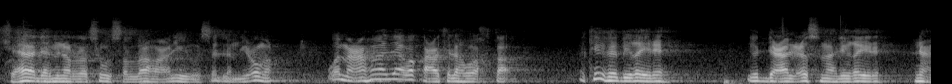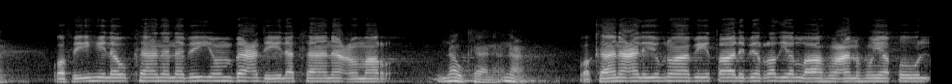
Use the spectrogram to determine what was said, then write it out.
شهادة من الرسول صلى الله عليه وسلم لعمر ومع هذا وقعت له أخطاء. فكيف بغيره؟ يدعى العصمة لغيره. نعم. وفيه لو كان نبي بعدي لكان عمر. لو كان نعم. وكان علي بن أبي طالب رضي الله عنه يقول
